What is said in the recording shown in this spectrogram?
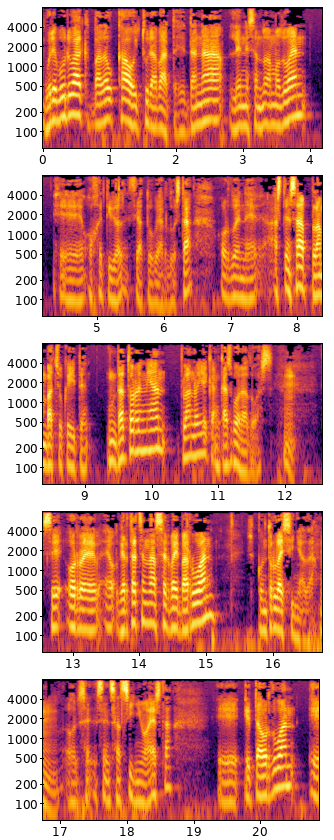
gure buruak badauka ohitura bat, e, dana lehen esan duan moduen, e, objektibo zeatu behar du, ezta? Orduen, e, azten za plan batzuk egiten. Datorrenean, plan horiek hankaz gora doaz. Hmm. Ze hor, e, gertatzen da zerbait barruan, kontrola ezina da. Hmm. Sensazioa ez da. E, eta orduan e,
